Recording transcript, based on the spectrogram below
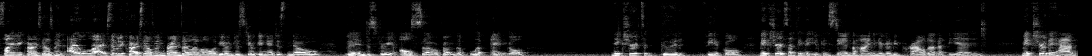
slimy car salesman. I love, I have so many car salesman friends. I love all of you. I'm just joking. I just know the industry also from the flip angle. Make sure it's a good vehicle. Make sure it's something that you can stand behind and you're going to be proud of at the end. Make sure they have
